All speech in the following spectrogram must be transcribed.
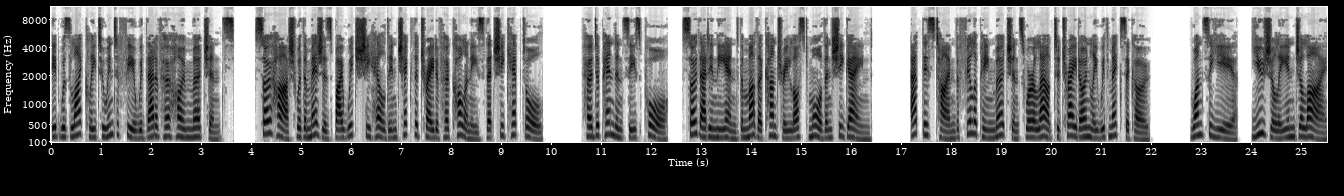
it was likely to interfere with that of her home merchants. So harsh were the measures by which she held in check the trade of her colonies that she kept all her dependencies poor, so that in the end the mother country lost more than she gained. At this time the Philippine merchants were allowed to trade only with Mexico. Once a year, usually in July,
